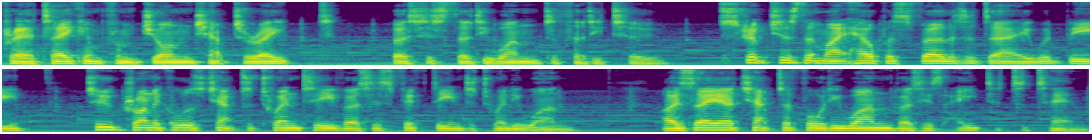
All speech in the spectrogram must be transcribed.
prayer taken from John chapter 8, verses 31 to 32. Scriptures that might help us further today would be 2 Chronicles chapter 20, verses 15 to 21, Isaiah chapter 41, verses 8 to 10.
